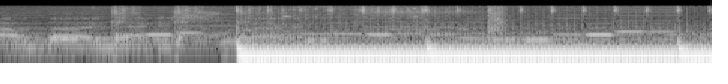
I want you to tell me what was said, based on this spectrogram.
top got it swag.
